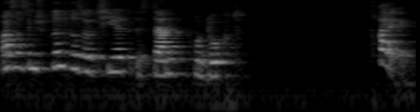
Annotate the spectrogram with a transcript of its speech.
Was aus dem Sprint resultiert, ist dann Produkt Dreieck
